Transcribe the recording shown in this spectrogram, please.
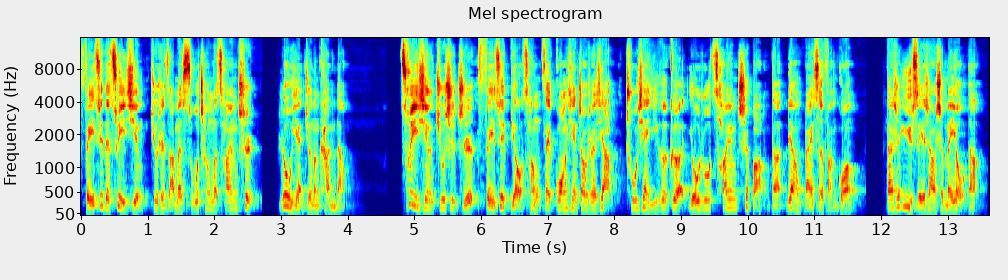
翡翠的脆性就是咱们俗称的苍蝇翅，肉眼就能看到。脆性就是指翡翠表层在光线照射下出现一个个犹如苍蝇翅膀的亮白色反光，但是玉髓上是没有的，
